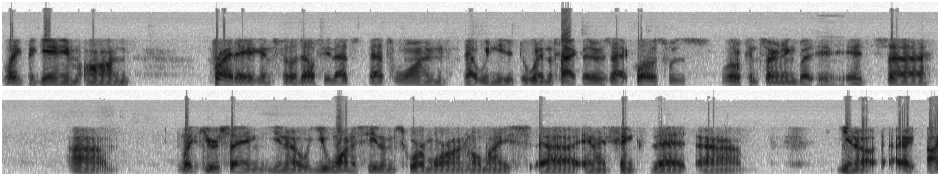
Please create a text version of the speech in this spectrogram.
like the game on Friday against Philadelphia, that's that's one that we needed to win. The fact that it was that close was a little concerning, but it, it's uh, um, like you were saying. You know, you want to see them score more on home ice, uh, and I think that. Um, you know, I, I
